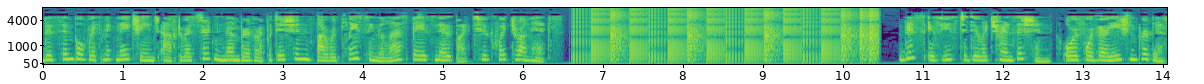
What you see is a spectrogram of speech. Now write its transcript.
This simple rhythmic may change after a certain number of repetitions by replacing the last bass note by two quick drum hits. This is used to do a transition or for variation purpose.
